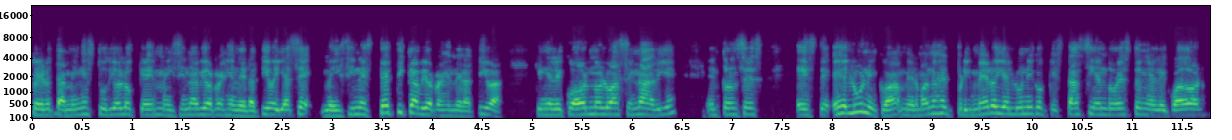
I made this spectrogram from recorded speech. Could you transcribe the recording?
pero también estudió lo que es medicina biorregenerativa y hace medicina estética biorregenerativa, que en el Ecuador no lo hace nadie. Entonces, este, es el único, ¿ah? mi hermano es el primero y el único que está haciendo esto en el Ecuador.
